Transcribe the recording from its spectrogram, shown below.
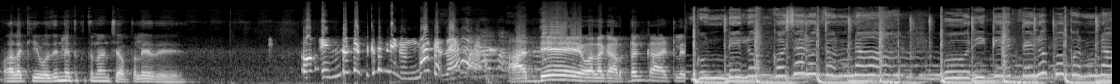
వాళ్ళకి వదిన ఎత్తుకుతున్నాను చెప్పలేదు. ఓ, ఎందుకు ఎత్తుకున్నా? నేను ఉన్నా కదా. అదే వాళ్ళకి అర్థం కావట్లేదు. గుండెలో కొసరుతున్నా కోరికే తెలుపుకున్నా.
